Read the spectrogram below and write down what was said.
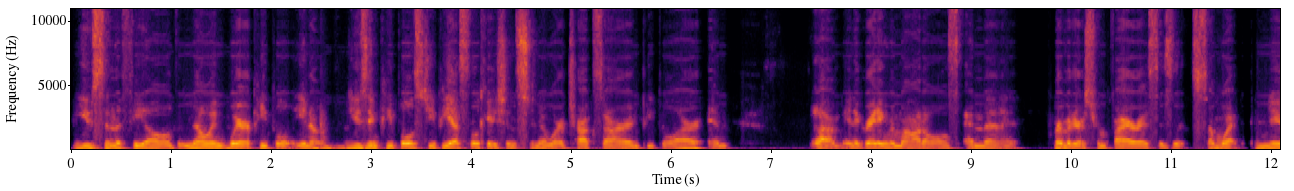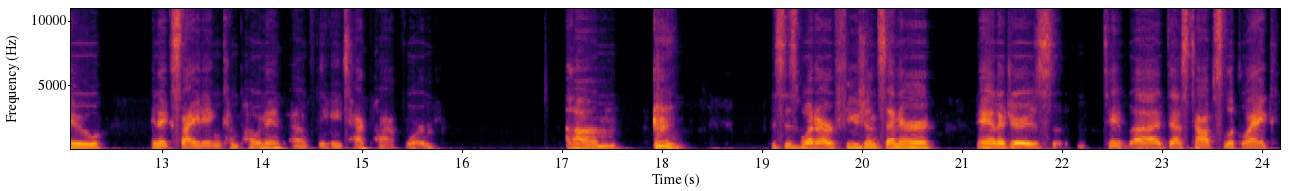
use in the field, knowing where people, you know, using people's GPS locations to know where trucks are and people are, and um, integrating the models and the perimeters from FIRIS is a somewhat new and exciting component of the ATAK platform. Um, this is what our Fusion Center managers uh, desktops look like,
